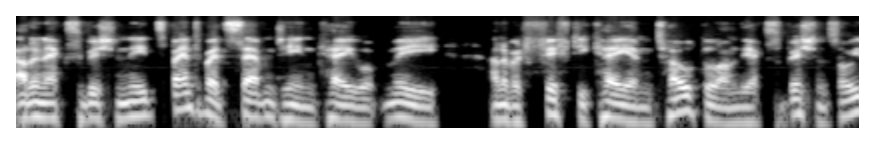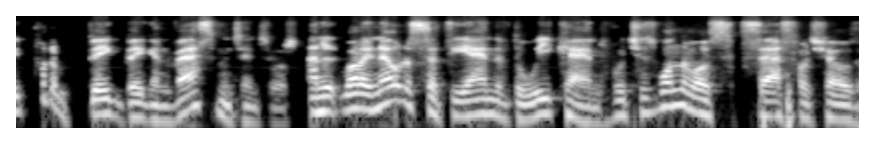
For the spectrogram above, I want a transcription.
at an exhibition. He'd spent about 17K with me and about 50k in total on the exhibition. So he put a big, big investment into it. And what I noticed at the end of the weekend, which is one of the most successful shows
